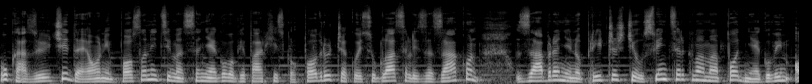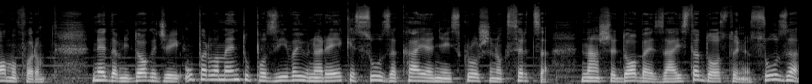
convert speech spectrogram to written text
ukazujući da je onim poslanicima sa njegovog eparhijskog područja koji su glasali za zakon zabranjeno pričešće u svim crkvama pod njegovim omoforom. Nedavni događaji u parlamentu pozivaju na reke suza kajanja i skrušenog srca. Naše doba je zaista dostojno suza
